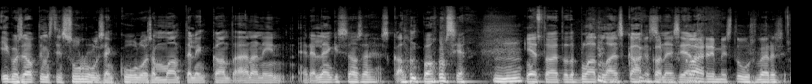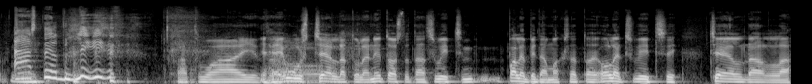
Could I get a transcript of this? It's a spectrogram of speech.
ikuisen optimistin surullisen kuuluisen manttelin kantajana, niin edelleenkin se on se Skull and Bones ja, mm-hmm. ja toi tuota Bloodlines 2 siellä. Skyrimistä uusi versio. I still believe. But why Ja hei, uusi Zelda tulee. Nyt ostetaan Switch. Paljon pitää maksaa toi OLED Switchi Zeldalla.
